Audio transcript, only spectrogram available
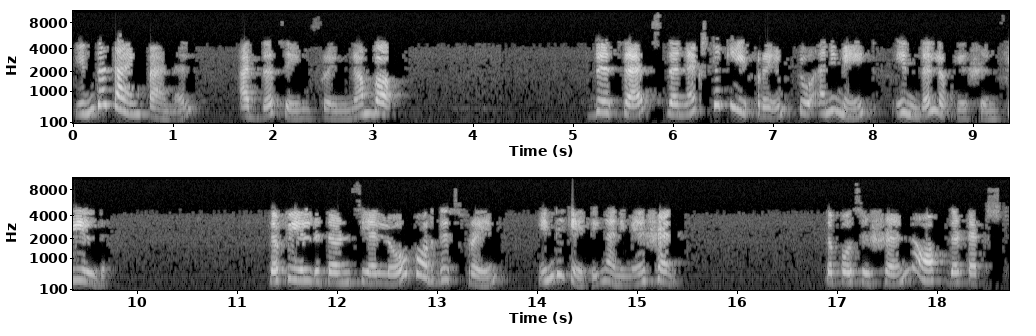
in the time panel at the same frame number. This sets the next keyframe to animate in the location field. The field turns yellow for this frame, indicating animation. The position of the text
